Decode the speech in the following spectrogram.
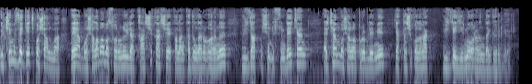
Ülkemizde geç boşalma veya boşalamama sorunuyla karşı karşıya kalan kadınların oranı %60'ın üstündeyken erken boşalma problemi yaklaşık olarak %20 oranında görülüyor.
